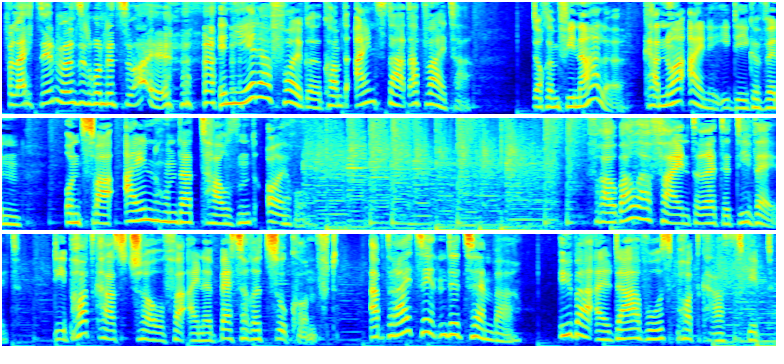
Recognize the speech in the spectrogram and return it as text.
vielleicht sehen wir uns in Runde zwei. in jeder Folge kommt ein Startup weiter. Doch im Finale kann nur eine Idee gewinnen. Und zwar 100.000 Euro. Frau Bauerfeind rettet die Welt. Die Podcast-Show für eine bessere Zukunft. Ab 13. Dezember. Überall da, wo es Podcasts gibt.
